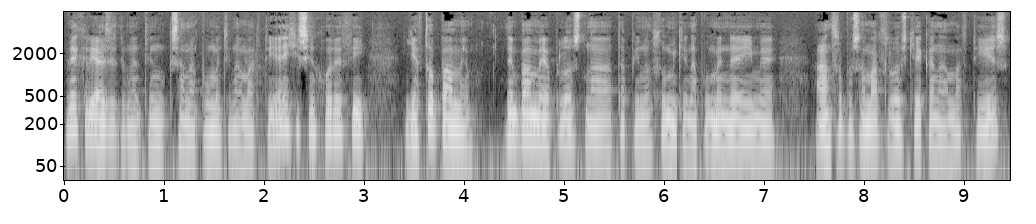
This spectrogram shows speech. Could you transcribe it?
Δεν χρειάζεται να την ξαναπούμε την αμαρτία, έχει συγχωρεθεί. Γι' αυτό πάμε. Δεν πάμε απλώς να ταπεινωθούμε και να πούμε ναι είμαι άνθρωπος αμαρτωλός και έκανα αμαρτίες.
